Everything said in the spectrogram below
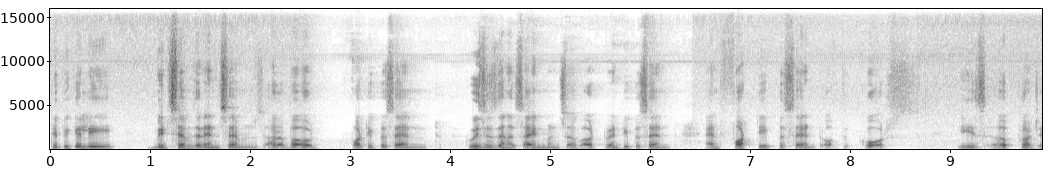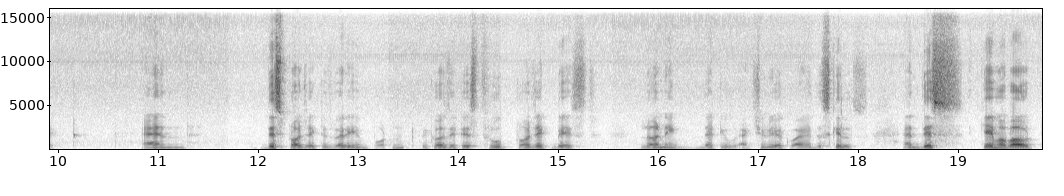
Typically midsems and endsems are about 40 percent, quizzes and assignments are about 20 percent and 40 percent of the course is a project. And this project is very important because it is through project based learning that you actually acquire the skills. And this came about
